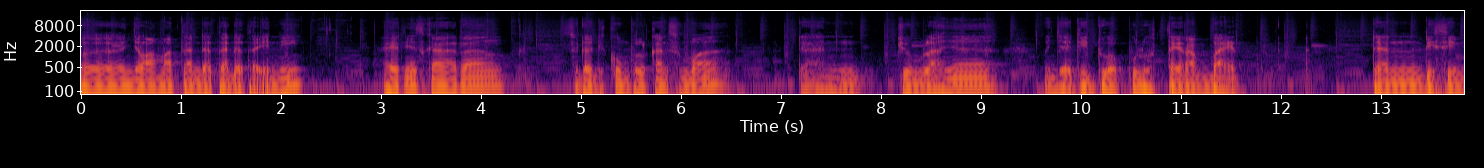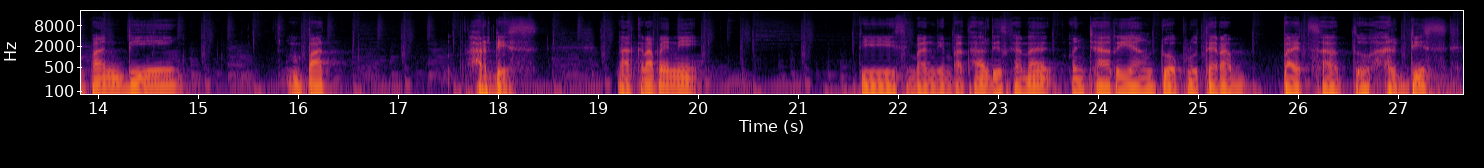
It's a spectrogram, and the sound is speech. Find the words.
penyelamatan data-data ini akhirnya sekarang sudah dikumpulkan semua dan jumlahnya menjadi 20 terabyte dan disimpan di 4 harddisk. Nah, kenapa ini disimpan di 4 harddisk? Karena mencari yang 20 terabyte satu harddisk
